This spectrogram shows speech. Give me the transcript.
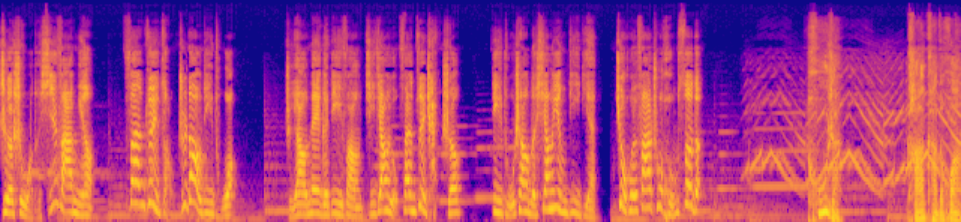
这是我的新发明。”犯罪早知道地图，只要那个地方即将有犯罪产生，地图上的相应地点就会发出红色的。突然，卡卡的话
